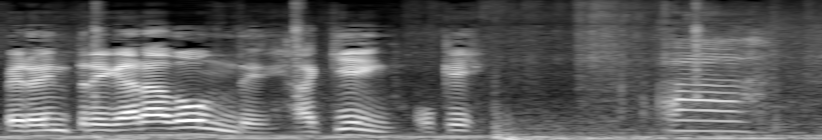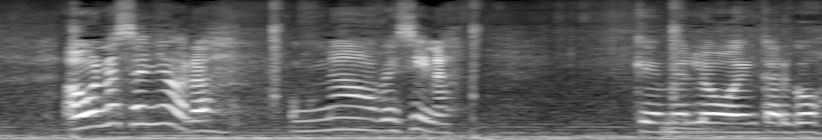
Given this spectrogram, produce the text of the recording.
pero entregar a dónde, a quién o qué. A, a una señora, una vecina, que me lo encargó.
